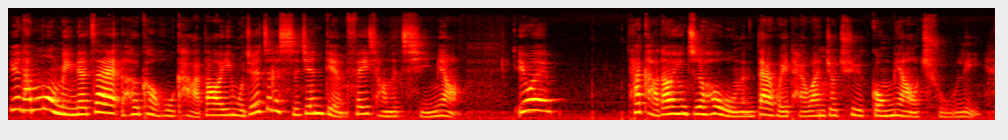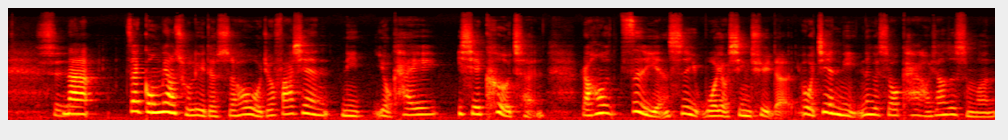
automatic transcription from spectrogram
因为他莫名的在河口湖卡到音。我觉得这个时间点非常的奇妙，因为他卡到音之后，我们带回台湾就去宫庙处理。是，那在宫庙处理的时候，我就发现你有开一些课程，然后字眼是我有兴趣的，因为我记得你那个时候开好像是什么。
